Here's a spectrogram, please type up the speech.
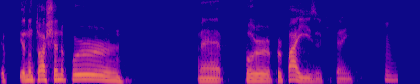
eu, eu não estou achando por, é, por, por país aqui, peraí. Hum.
